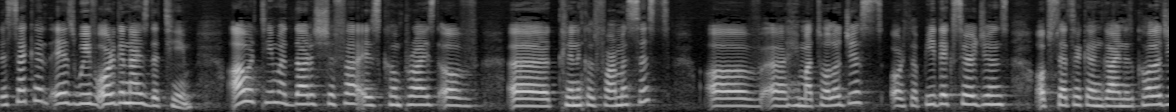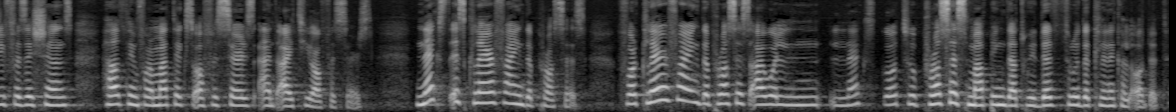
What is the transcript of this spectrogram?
The second is we've organized the team. Our team at Dar Shifa is comprised of uh, clinical pharmacists, of uh, hematologists, orthopedic surgeons, obstetric and gynecology physicians, health informatics officers, and IT officers. Next is clarifying the process. For clarifying the process, I will next go to process mapping that we did through the clinical audit.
